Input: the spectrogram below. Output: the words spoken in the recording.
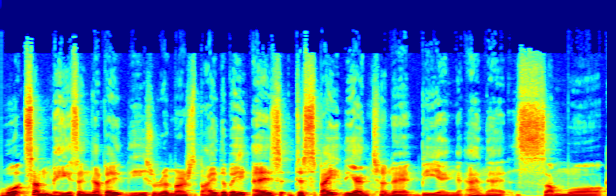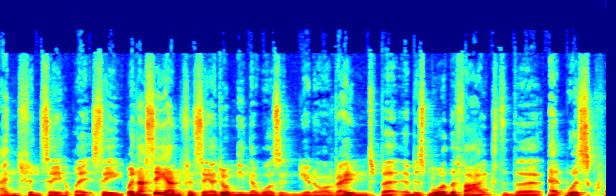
what's amazing about these rumours, by the way, is despite the internet being in its somewhat infancy, let's say, when I say infancy, I don't mean it wasn't, you know, around, but it was more the fact that it was quite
